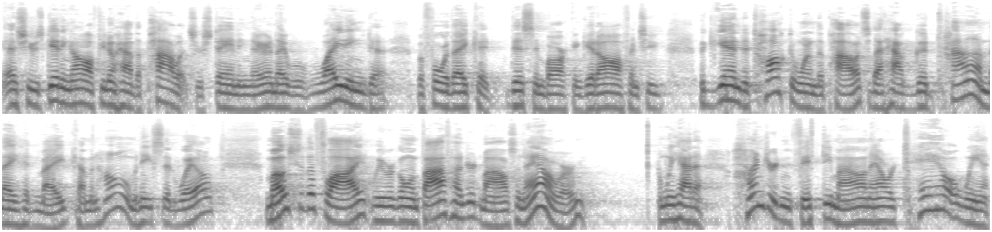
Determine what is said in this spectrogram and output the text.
as she was getting off, you know how the pilots are standing there, and they were waiting to, before they could disembark and get off. And she began to talk to one of the pilots about how good time they had made coming home. And he said, Well, most of the flight, we were going 500 miles an hour, and we had a 150 mile an hour tailwind.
